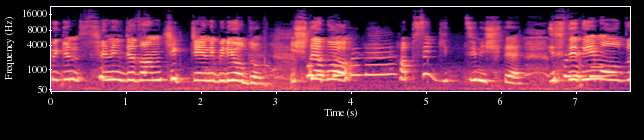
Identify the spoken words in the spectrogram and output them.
bir gün senin cezanı çekeceğini biliyordum. İşte bu. Hapse gittin işte. İstediğim oldu.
